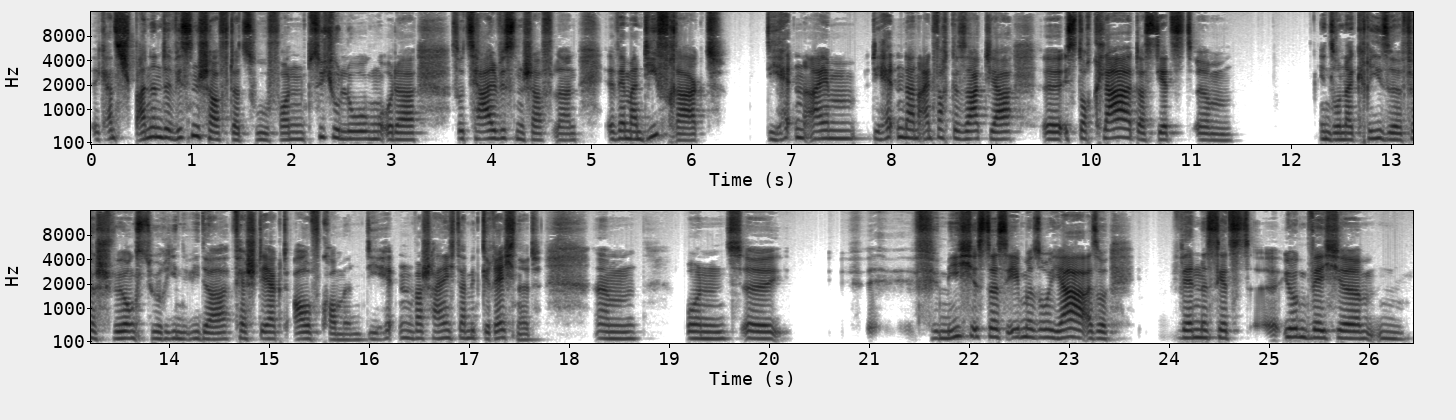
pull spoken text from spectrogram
äh, ganz spannende Wissenschaft dazu von Psychologen oder Sozialwissenschaftlern. Äh, wenn man die fragt, die hätten einem, die hätten dann einfach gesagt, ja, äh, ist doch klar, dass jetzt ähm, in so einer Krise Verschwörungstheorien wieder verstärkt aufkommen. Die hätten wahrscheinlich damit gerechnet. Ähm, und äh, für mich ist das eben so, ja, also wenn es jetzt äh, irgendwelche hm,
